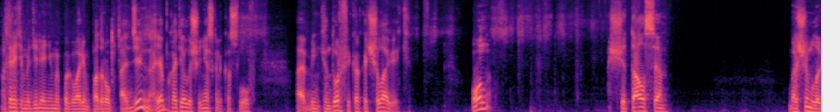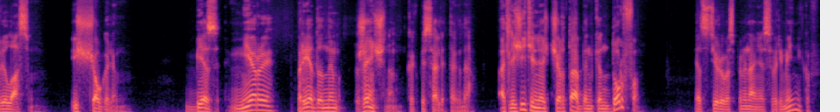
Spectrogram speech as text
О третьем отделении мы поговорим подробно отдельно, а я бы хотел еще несколько слов о Бенкендорфе как о человеке. Он считался большим ловеласом и щеголем, без меры преданным женщинам, как писали тогда. Отличительная черта Бенкендорфа, я цитирую воспоминания современников,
